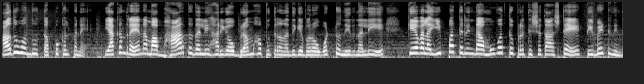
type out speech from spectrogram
ಅದು ಒಂದು ತಪ್ಪು ಕಲ್ಪನೆ. ಯಾಕಂದ್ರೆ ನಮ್ಮ ಭಾರತದಲ್ಲಿ ಹರಿಯೋ ಬ್ರಹ್ಮಪುತ್ರ ನದಿಗೆ ಬರೋ ಒಟ್ಟು ನೀರಿನಲ್ಲಿ ಕೇವಲ ಇಪ್ಪತ್ತರಿಂದ ಮೂವತ್ತು ಪ್ರತಿಶತ ಅಷ್ಟೇ ಟಿಬೆಟ್ನಿಂದ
